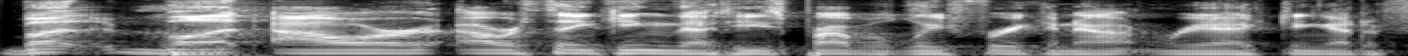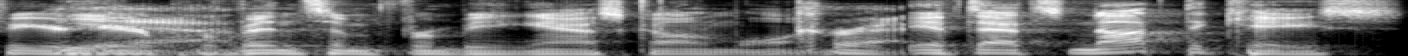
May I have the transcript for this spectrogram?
But but our our thinking that he's probably freaking out and reacting out of fear here prevents him from being Ascon one. Correct. If that's not the case,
